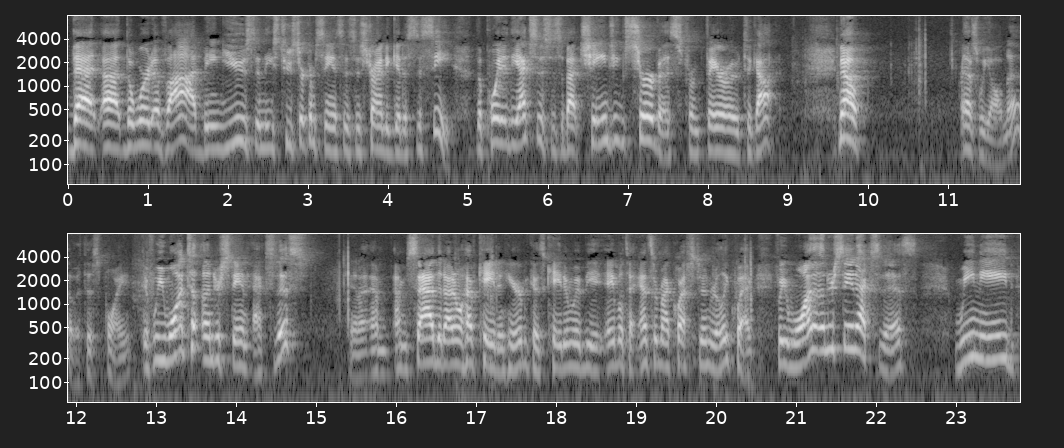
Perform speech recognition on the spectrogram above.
that uh, the word avad being used in these two circumstances is trying to get us to see. The point of the Exodus is about changing service from Pharaoh to God. Now, as we all know at this point, if we want to understand Exodus, and I, am I'm sad that I don't have Caden here because Caden would be able to answer my question really quick. If we want to understand Exodus, we need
